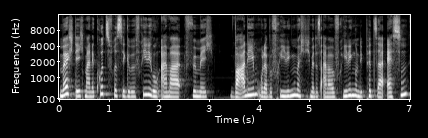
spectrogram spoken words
möchte ich meine kurzfristige Befriedigung einmal für mich wahrnehmen oder befriedigen? Möchte ich mir das einmal befriedigen und die Pizza essen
